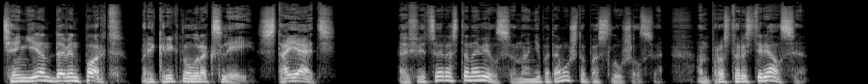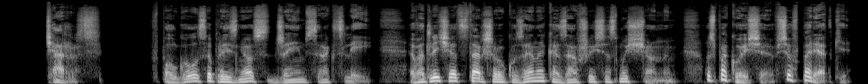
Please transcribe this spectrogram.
«Теньент Давинпорт!» — прикрикнул Рокслей. «Стоять!» Офицер остановился, но не потому, что послушался. Он просто растерялся. «Чарльз», — в полголоса произнес Джеймс Рокслей, в отличие от старшего кузена, казавшийся смущенным. «Успокойся, все в порядке.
